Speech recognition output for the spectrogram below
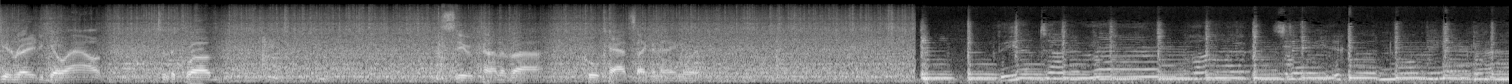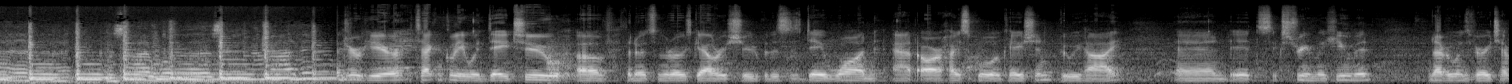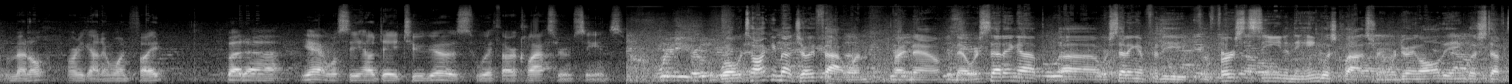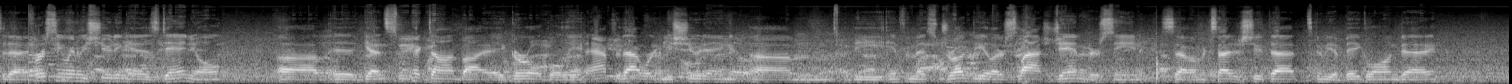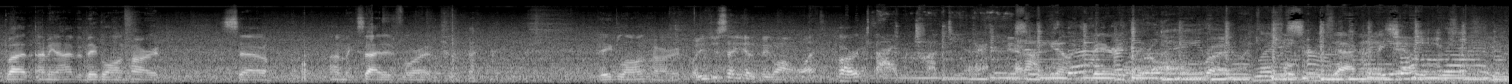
getting ready to go out to the club. See what kind of uh, cool cats I can hang with. The entire empire state couldn't hold me back as I was driving. Andrew here, technically with day two of the Notes from the Rogues Gallery shoot, but this is day one at our high school location, Bowie High, and it's extremely humid, and everyone's very temperamental. Already gotten in one fight. But uh, yeah, we'll see how day two goes with our classroom scenes. Well, we're talking about Joey Fat One right now. You know, we're setting up. Uh, we're setting up for the, the first scene in the English classroom. We're doing all the English stuff today. First scene we're going to be shooting is Daniel. Uh, gets picked on by a girl bully. And after that, we're going to be shooting um, the infamous drug dealer slash janitor scene. So I'm excited to shoot that. It's going to be a big, long day. But I mean, I have a big, long heart, so I'm excited for it. big, long heart. What did you say? You had a big long what? Heart. I'm a drug dealer. And I, you know, it's very literal. Right. Exactly. So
